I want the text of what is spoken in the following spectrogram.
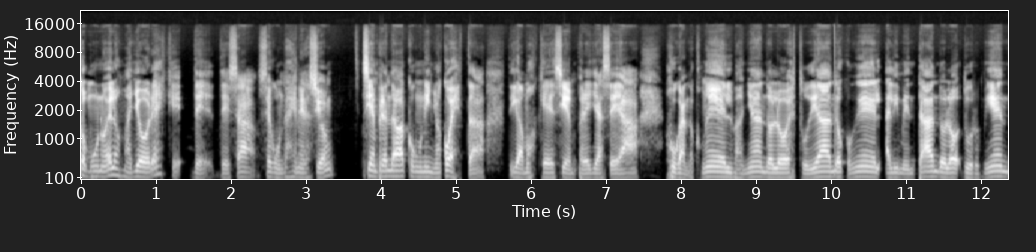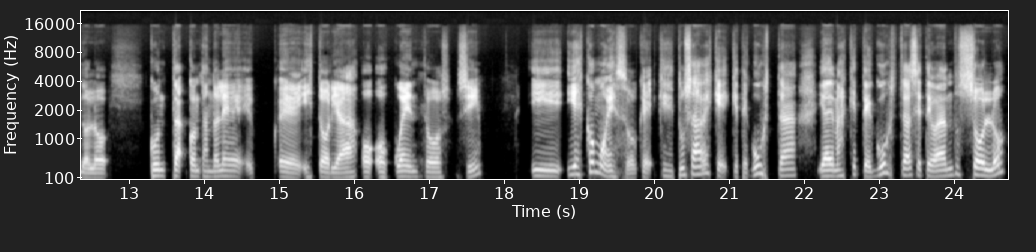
como uno de los mayores que de, esa segunda generación, siempre andaba con un niño a cuesta, digamos que siempre ya sea jugando con él, bañándolo, estudiando con él, alimentándolo, durmiéndolo, contándole eh, historias o, o, cuentos, ¿sí? Y, es como eso, que, tú sabes que, te gusta y además que te gusta, se te va dando solo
